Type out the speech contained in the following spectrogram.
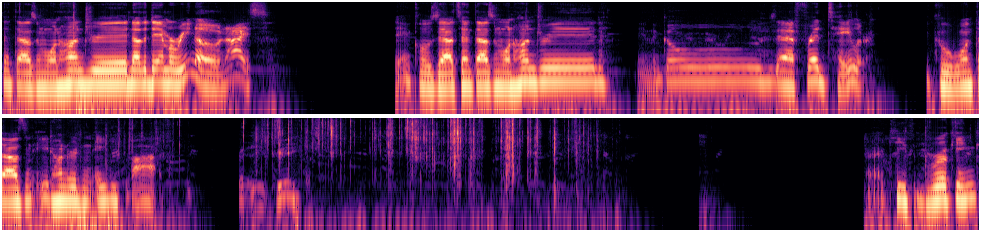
10,100. Another Dan Marino. Nice. Dan close out 10,100. And the goal is uh, Fred Taylor. Cool. 1,885. Freddie P. Uh, Keith Brooking.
